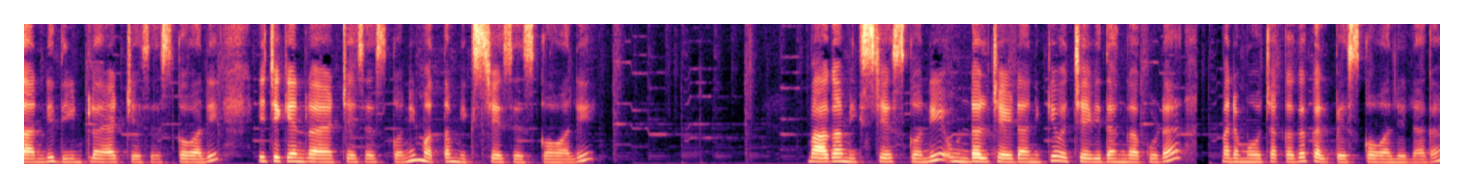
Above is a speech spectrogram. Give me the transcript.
దాన్ని దీంట్లో యాడ్ చేసేసుకోవాలి. ఈ చికెన్లో యాడ్ చేసేసుకొని మొత్తం మిక్స్ చేసేసుకోవాలి. బాగా మిక్స్ చేసుకొని ఉండలు చేయడానికి వచ్చే విధంగా కూడా మనము చక్కగా కలిపేసుకోవాలి ఇలాగా.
